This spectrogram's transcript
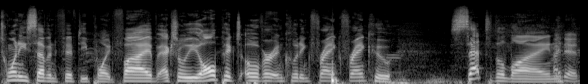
2750.5. Actually, we all picked over, including Frank. Frank, who set the line. I did.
